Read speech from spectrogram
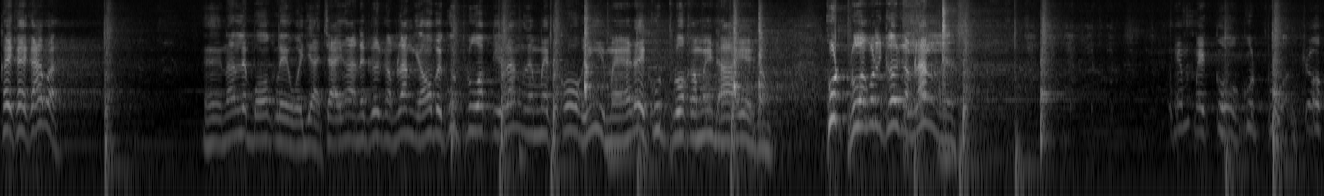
ใครใครครับอะ นั่นเลยบอกเลยว่าอย่าใจงานนะเกินกำลังอย่าเอาไปคุดพลวกกี่ลังแล้วแม่โก้ฮีแม่ได้คุดพลวกก็ไม่ได้ไอ้ต้องคุดพลวกมันเกินกำลังเนี่ยแม่โก้คุดพลวกจบ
